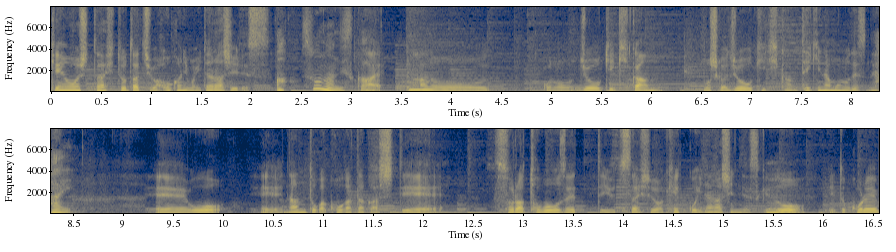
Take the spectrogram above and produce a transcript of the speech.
験をした人たちは他にもいたらしいです。あそうなんですか、はい、うん。あのこの蒸気機関もしくは蒸気機関的なものですね、はい。えーを、えーなんとか小型化して空飛ぼうぜって言ってた人は結構いたらしいんですけど、うん。えっとこれ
